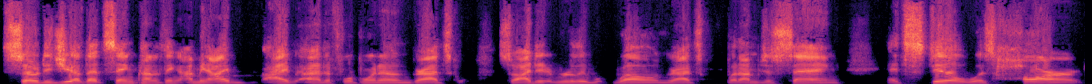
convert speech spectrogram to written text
So did you have that same kind of thing? I mean, I I had a 4.0 in grad school. So I did really well in grad school, but I'm just saying it still was hard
